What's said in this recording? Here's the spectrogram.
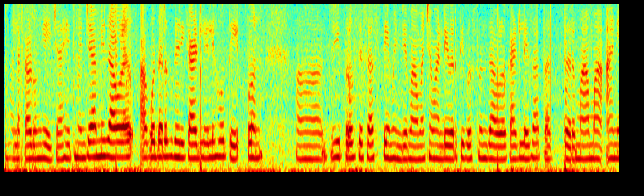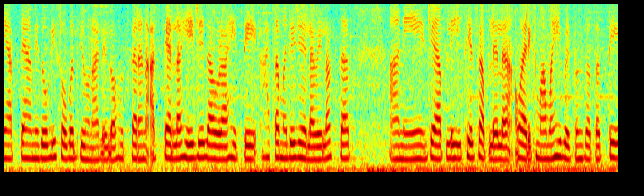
आम्हाला काढून घ्यायचे आहेत. म्हणजे आम्ही जावळ अगोदरच घरी काढलेले होते पण पन... जी प्रोसेस असते म्हणजे मामाच्या मांडीवरती बसून जावळं काढले जातात तर मामा आणि आत्या आम्ही दोघी सोबत घेऊन आलेलो आहोत. कारण आत्याला हे जे जावळं आहे ते हातामध्ये झेलावे लागतात आणि जे आपले इथेच आपल्याला वारीक मामाही भेटून जातात ते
